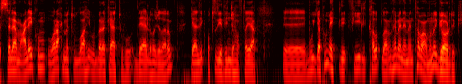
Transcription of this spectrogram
Esselamu Aleyküm ve Rahmetullahi ve Berekatuhu. Değerli hocalarım, geldik 37. haftaya. Ee, bu yapım ekli fiil kalıplarının hemen hemen tamamını gördük.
